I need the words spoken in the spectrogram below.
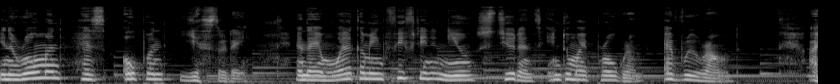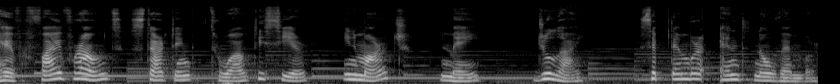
enrollment has opened yesterday and I am welcoming 15 new students into my program every round. I have five rounds starting throughout this year in March, May, July, September, and November.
